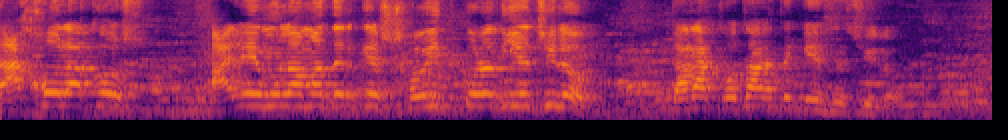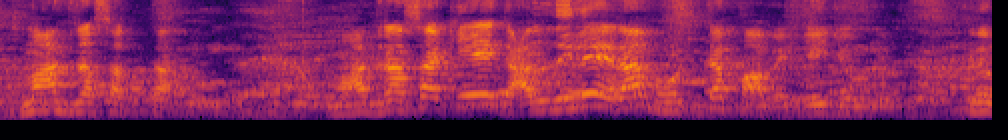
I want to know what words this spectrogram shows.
লাখো লাখো আলেমুল আমাদেরকে শহীদ করে দিয়েছিল। তারা কোথা থেকে এসেছিল? মাদ্রাসার তারা মাদ্রাসাকে গাল দিলে এরা ভোটটা পাবে এই জন্য। কিন্তু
